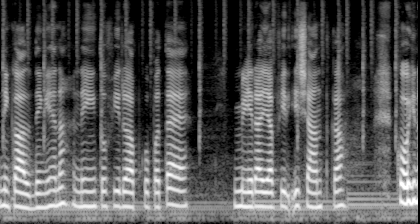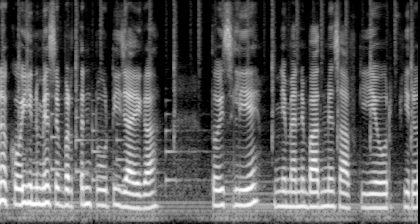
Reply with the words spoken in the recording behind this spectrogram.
निकाल देंगे, है ना? नहीं तो फिर आपको पता है, मेरा या फिर ईशांत का कोई ना कोई इनमें से बर्तन टूट ही जाएगा। तो इसलिए ये मैंने बाद में साफ़ किए और फिर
